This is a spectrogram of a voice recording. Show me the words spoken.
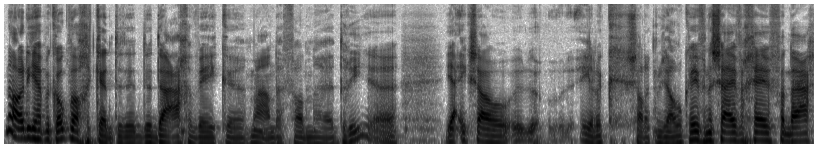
Nou, die heb ik ook wel gekend, de, de dagen, weken, maanden van eh, drie. Ja, ik zou, eerlijk zal ik mezelf ook even een cijfer geven vandaag.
